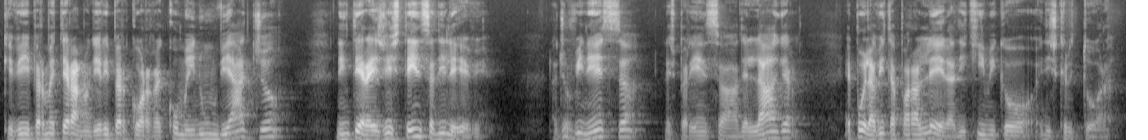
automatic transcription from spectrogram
che vi permetteranno di ripercorrere come in un viaggio l'intera esistenza di Levi, la giovinezza, l'esperienza del lager e poi la vita parallela di chimico e di scrittore.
